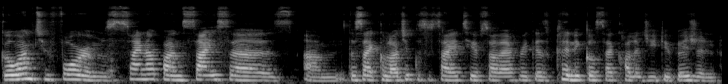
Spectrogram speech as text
Go onto forums sign up on PsySSA's um, the psychological society of south africa's clinical psychology division.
